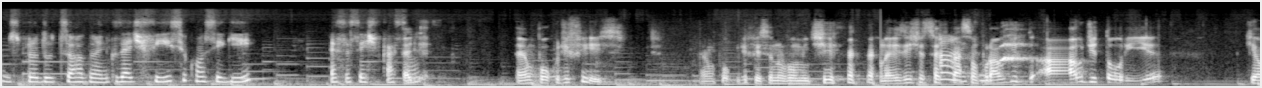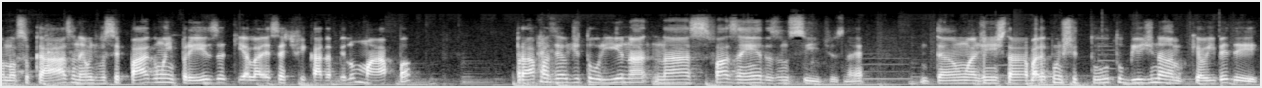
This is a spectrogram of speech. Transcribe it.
dos produtos orgânicos? É difícil conseguir? Essa certificação? É, é um pouco difícil. É um pouco difícil, eu não vou mentir. Né? Existe a certificação ah, então... por auditoria, que é o nosso caso, né? onde você paga uma empresa que ela é certificada pelo MAPA para é. fazer auditoria na, nas fazendas, nos sítios, né? Então a gente trabalha com o Instituto Biodinâmico, que é o IBD.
